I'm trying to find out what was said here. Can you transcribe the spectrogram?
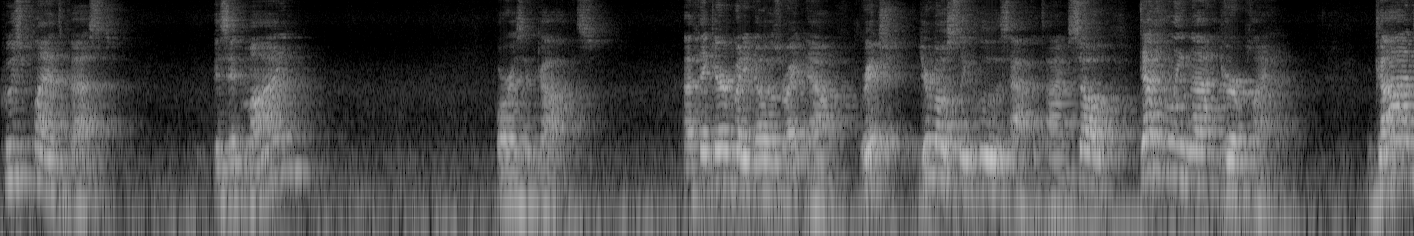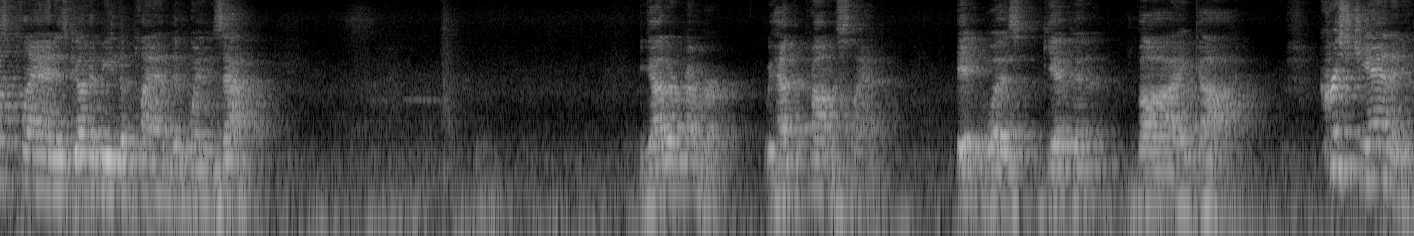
whose plan's best. Is it mine or is it God's? I think everybody knows right now, Rich, you're mostly clueless half the time, so definitely not your plan. God's plan is going to be the plan that wins out. You got to remember, we had the promised land. It was given by God. Christianity.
